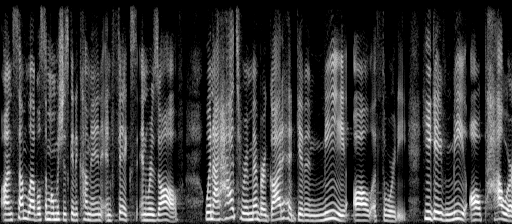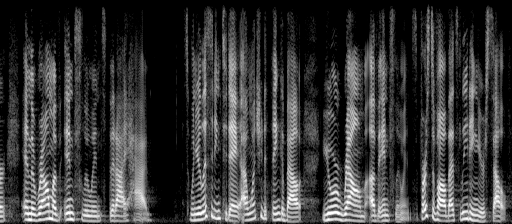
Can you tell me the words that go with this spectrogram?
on some level someone was just going to come in and fix and resolve when I had to remember God had given me all authority. He gave me all power in the realm of influence that I had. So when you're listening today, I want you to think about your realm of influence. First of all, that's leading yourself.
